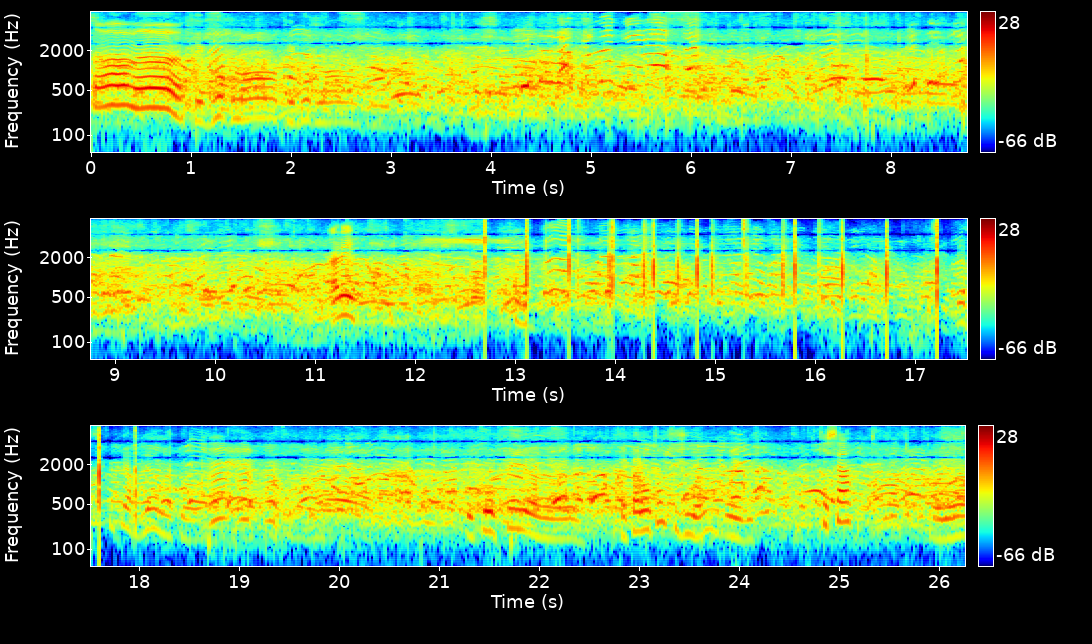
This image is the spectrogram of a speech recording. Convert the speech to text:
Tom T'es gourmand, t'es gourmand. Allez Il se place super bien maintenant. Y compris, euh, ça fait pas longtemps qu'il joue, hein, au rugby. Qui ça? Oliver.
